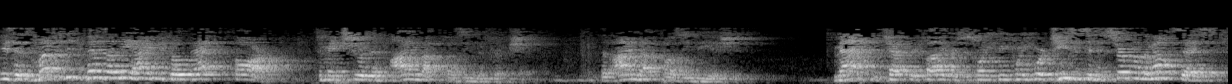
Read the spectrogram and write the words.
is as much as it depends on me, I have to go that far to make sure that I'm not causing the friction, that I'm not causing the issue. Matthew chapter 5 verses 23 and 24, Jesus in his Sermon on the Mount says,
